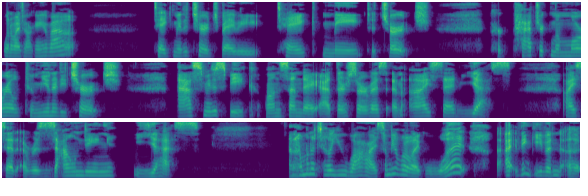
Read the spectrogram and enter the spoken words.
What am I talking about? Take me to church, baby. Take me to church. Kirkpatrick Memorial Community Church asked me to speak on Sunday at their service, and I said yes. I said a resounding yes. And I'm going to tell you why. Some people are like, what? I think even uh,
